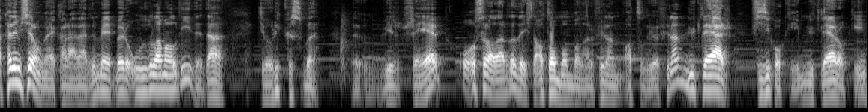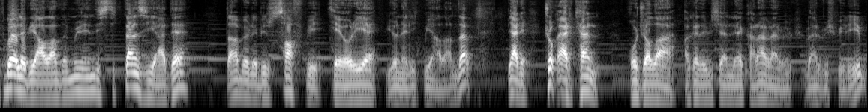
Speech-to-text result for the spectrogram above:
akademisyen olmaya karar verdim ve böyle uygulamalı değil de daha teorik kısmı e, bir şeye o sıralarda da işte atom bombaları falan atılıyor falan nükleer fizik okuyayım, nükleer okuyayım. Böyle bir alanda mühendislikten ziyade daha böyle bir saf bir teoriye yönelik bir alanda. Yani çok erken hocalığa, akademisyenliğe karar vermiş, vermiş biriyim.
